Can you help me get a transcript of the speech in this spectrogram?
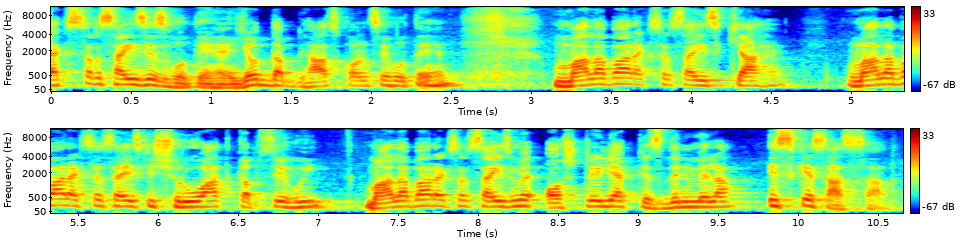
एक्सरसाइजेज होते हैं। युद्ध अभ्यास कौन से होते हैं? मालाबार एक्सरसाइज क्या है? मालाबार एक्सरसाइज की शुरुआत कब से हुई? मालाबार एक्सरसाइज में ऑस्ट्रेलिया किस दिन मिला? इसके साथ साथ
